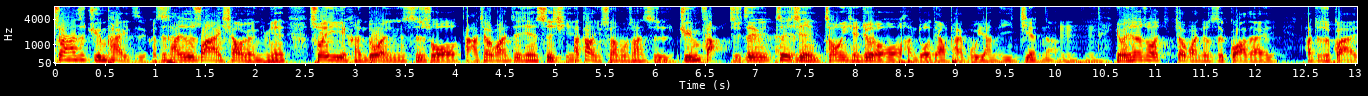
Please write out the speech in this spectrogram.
虽然他是军派子，可是他就是挂在校园里面，所以很多人是说打教官这件事情，他到底算不算是军法？其实这这件从以前就有很多两派不一样的意见呢。嗯嗯，有些人说教官就是挂在。他就是挂在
